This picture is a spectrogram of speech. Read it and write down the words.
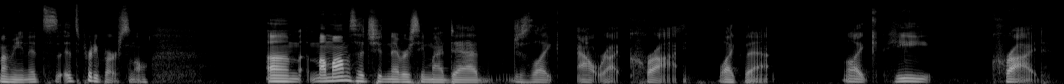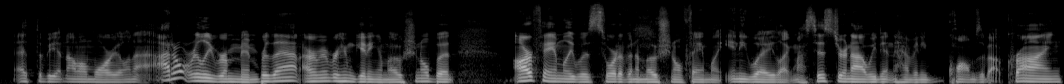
I mean it's it's pretty personal. Um, my mom said she'd never seen my dad just like outright cry like that. Like he cried at the Vietnam Memorial, and I, don't really remember that. I remember him getting emotional, but our family was sort of an emotional family anyway. Like my sister and I, we didn't have any qualms about crying.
